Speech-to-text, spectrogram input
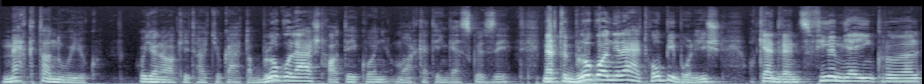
megtanuljuk, hogyan alakíthatjuk át a blogolást hatékony marketing eszközé. Mert hogy blogolni lehet hobbiból is, a kedvenc filmjeinkről,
